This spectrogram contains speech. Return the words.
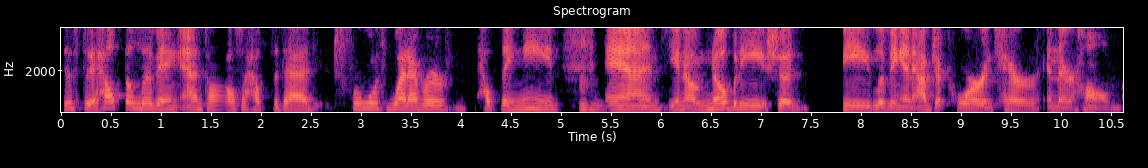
is to help the living and to also help the dead for with whatever help they need mm-hmm. and you know nobody should be living in abject horror and terror in their home.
